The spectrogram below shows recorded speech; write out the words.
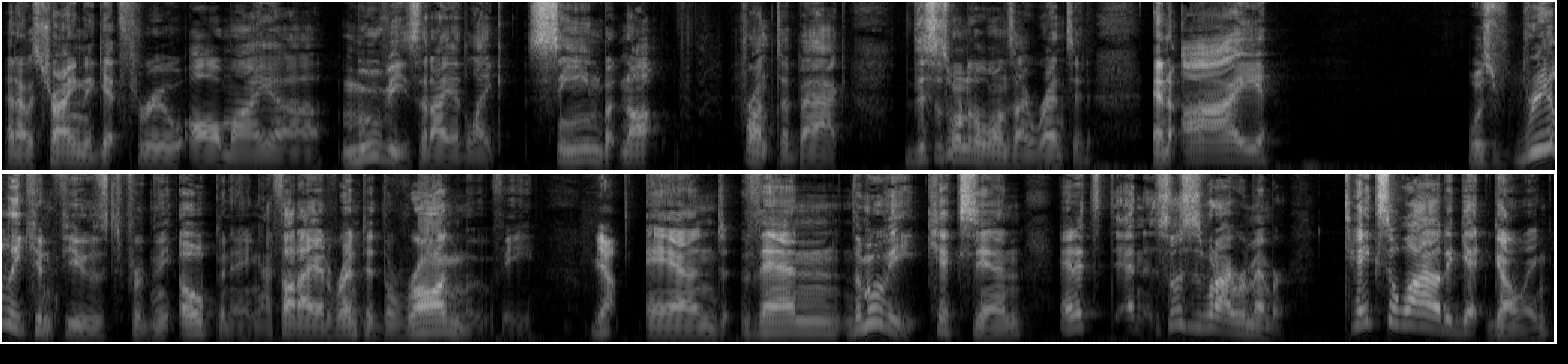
and I was trying to get through all my uh, movies that I had like seen but not front to back. This is one of the ones I rented and I was really confused from the opening. I thought I had rented the wrong movie. Yep. and then the movie kicks in and it's and so this is what i remember. Takes a while to get going.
